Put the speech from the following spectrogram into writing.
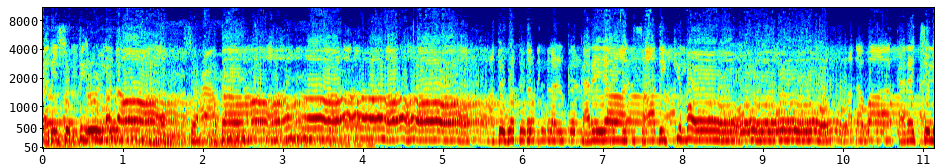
പരിശുദ്ധിയുള്ളതാ. സ്വഹാബാ അതുകൊണ്ട് നിങ്ങൾക്ക് കരയാൻ സാധിക്കുമോ? അഥവാ കരച്ചിൽ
